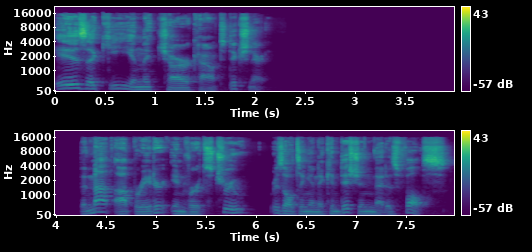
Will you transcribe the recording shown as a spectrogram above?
is a key in the char count dictionary. The not operator inverts true, resulting in a condition that is false.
